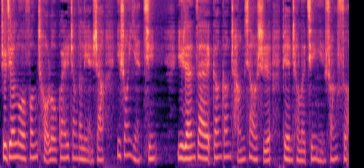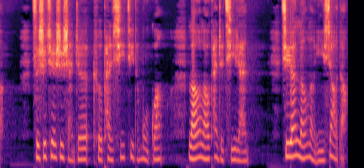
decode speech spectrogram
只见洛风丑陋乖张的脸上，一双眼睛已然在刚刚长啸时变成了金银双色，此时却是闪着可盼希冀的目光，牢牢看着齐然。齐然冷冷一笑，道：“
